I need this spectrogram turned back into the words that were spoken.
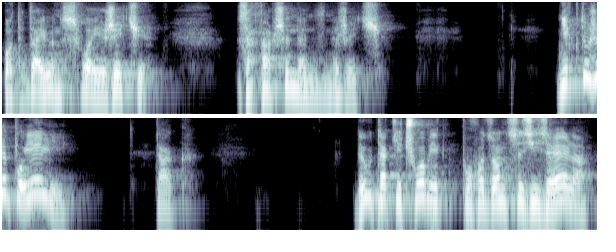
oddając swoje życie za nasze nędzne życie. Niektórzy pojęli, tak. Był taki człowiek pochodzący z Izraela,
